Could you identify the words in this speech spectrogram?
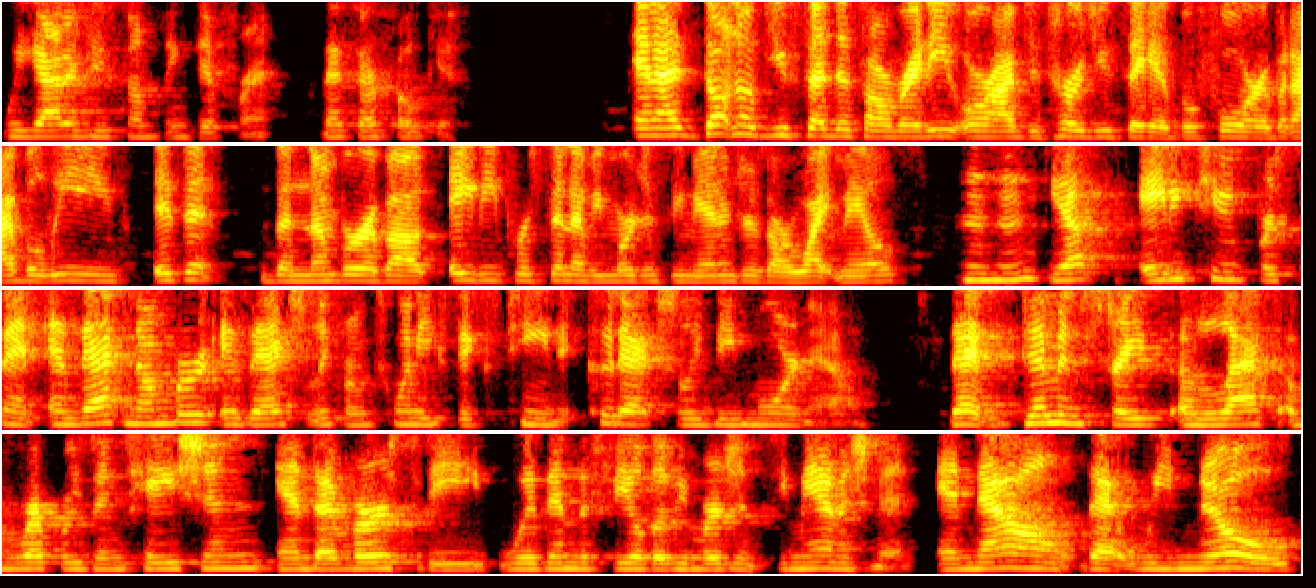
We got to do something different. That's our focus. And i don't know if you said this already or i've just heard you say it before but i believe isn't the number about 80% of emergency managers are white males? Mm-hmm. yep 82% and that number is actually from 2016 it could actually be more now that demonstrates a lack of representation and diversity within the field of emergency management. And now that we know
